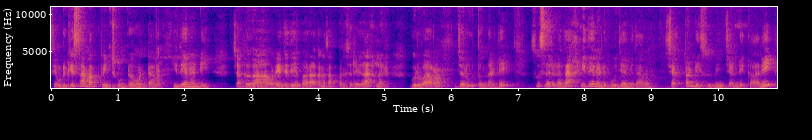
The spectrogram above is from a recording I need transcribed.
శివుడికి సమర్పించుకుంటూ ఉంటాను. ఇదేనండి. చక్కగా అవనైతే దీపారాధన తప్పనిసరిగా గురువారం జరుగుతుందండి. చూశారు కదా? ఇదేనండి పూజా విధానం. చెప్పండి చూపించండి కానీ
